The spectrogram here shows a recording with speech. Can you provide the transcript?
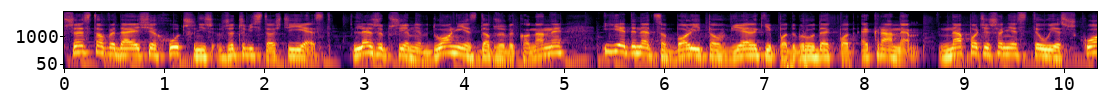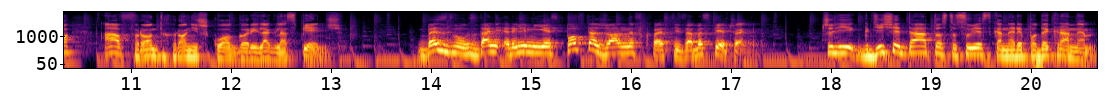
Przez to wydaje się chudszy niż w rzeczywistości jest. Leży przyjemnie w dłoni, jest dobrze wykonany i jedyne co boli to wielki podbródek pod ekranem. Na pocieszenie z tyłu jest szkło, a front chroni szkło Gorilla Glass 5. Bez dwóch zdań Realme jest powtarzalny w kwestii zabezpieczeń. Czyli gdzie się da, to stosuje skanery pod ekranem.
